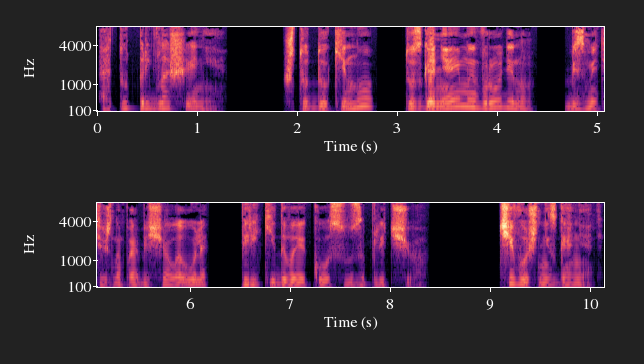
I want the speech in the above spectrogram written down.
А тут приглашение. Что до кино, то сгоняем и в родину. — безмятежно пообещала Оля, перекидывая косу за плечо. «Чего ж не сгонять,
